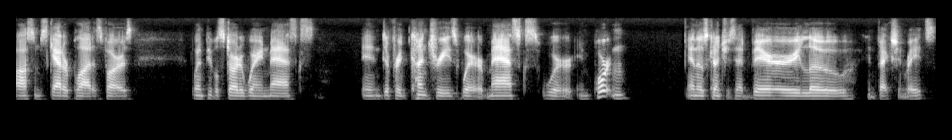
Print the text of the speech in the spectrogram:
awesome scatter plot as far as when people started wearing masks in different countries where masks were important. And those countries had very low infection rates.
